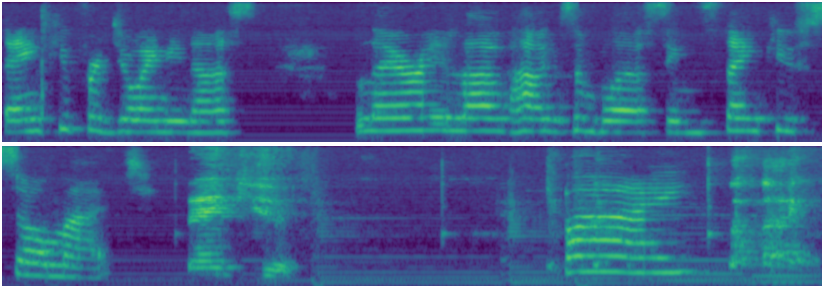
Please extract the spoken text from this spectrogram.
Thank you for joining us. Larry, love, hugs, and blessings. Thank you so much. Thank you. Bye. Bye.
